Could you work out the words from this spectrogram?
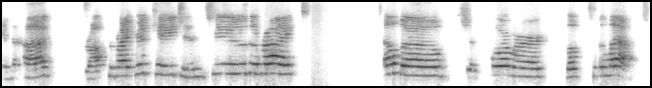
in the hug, drop the right rib cage into the right elbow, shift forward, look to the left.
